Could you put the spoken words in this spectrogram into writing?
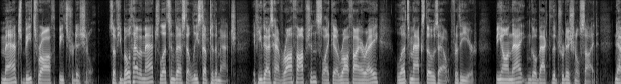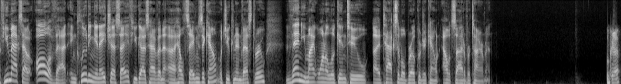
Match beats Roth beats traditional. So if you both have a match, let's invest at least up to the match. If you guys have Roth options like a Roth IRA, let's max those out for the year. Beyond that, you can go back to the traditional side. Now, if you max out all of that, including an HSA, if you guys have an, a health savings account, which you can invest through, then you might want to look into a taxable brokerage account outside of retirement. Okay.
